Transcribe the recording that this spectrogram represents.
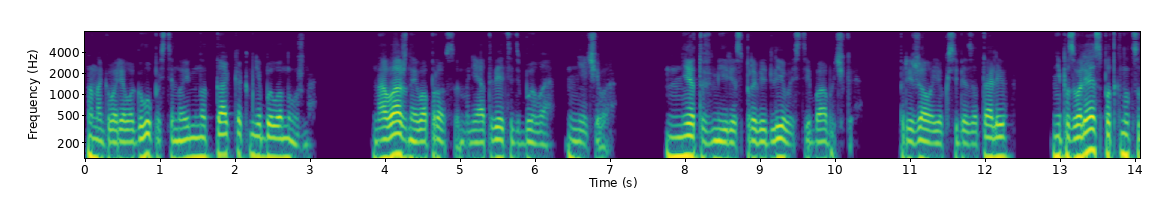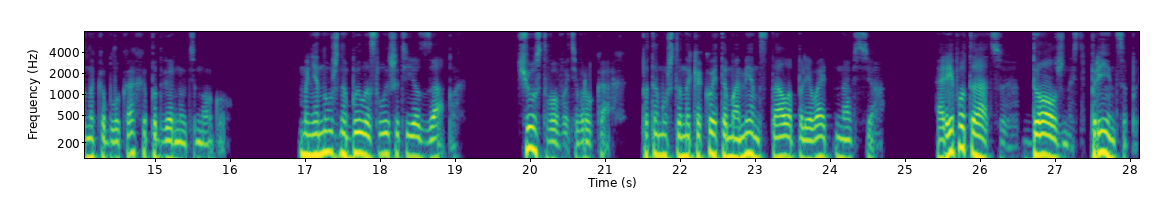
Она говорила глупости, но именно так, как мне было нужно. На важные вопросы мне ответить было нечего. Нет в мире справедливости, бабочка прижал ее к себе за талию, не позволяя споткнуться на каблуках и подвернуть ногу. Мне нужно было слышать ее запах, чувствовать в руках, потому что на какой-то момент стало плевать на все. Репутацию, должность, принципы.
